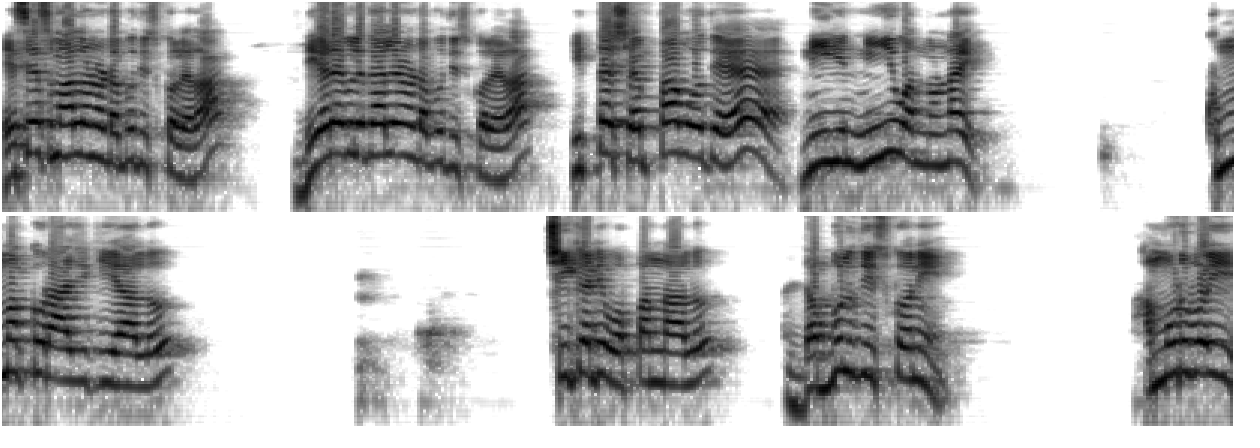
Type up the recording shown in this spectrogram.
ఎస్ఎస్ మాల్లో నువ్వు డబ్బు తీసుకోలేదా? డిఏడబ్ల్యూ కాలేలో నువ్వు డబ్బు తీసుకోలేదా? ఇట్ట చెప్తా పోతే నీ నీ వన్నున్నాయి కుమ్మక్కు రాజకీయాలు చీకటి ఒప్పందాలు డబ్బులు తీసుకొని అమ్ముడు పోయి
